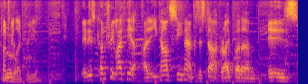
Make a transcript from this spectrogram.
Country Rural. life for you. It is country life here. I, you can't see now because it's dark, right? But um, it is.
